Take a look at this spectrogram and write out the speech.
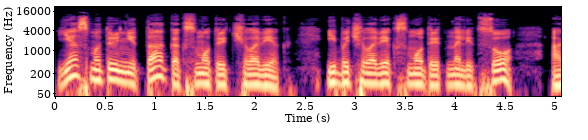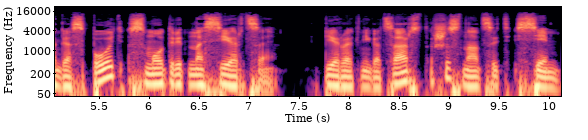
Я смотрю не так, как смотрит человек, ибо человек смотрит на лицо, а Господь смотрит на сердце». Первая книга царств, 16.7.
